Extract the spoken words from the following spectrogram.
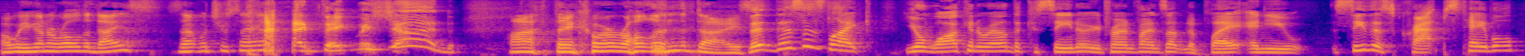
Are we going to roll the dice? Is that what you're saying? I think we should. I think we're rolling the dice. This is like you're walking around the casino, you're trying to find something to play, and you see this craps table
